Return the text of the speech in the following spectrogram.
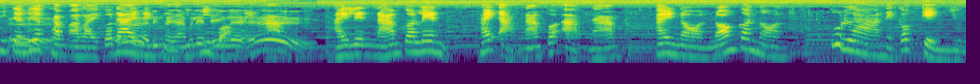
ที่จะเลือกทำอะไรก็ได้ในดึงสิ่งสายยางไปที่เล่นพี่เอบองกเลยให้เอทอำให้เล่นน้ำก็เล่น ให้อาบน้ำก็อาบน้ำให้นอนน้องก็นอน ตุลาเนี่ยก็เก่งอยู่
